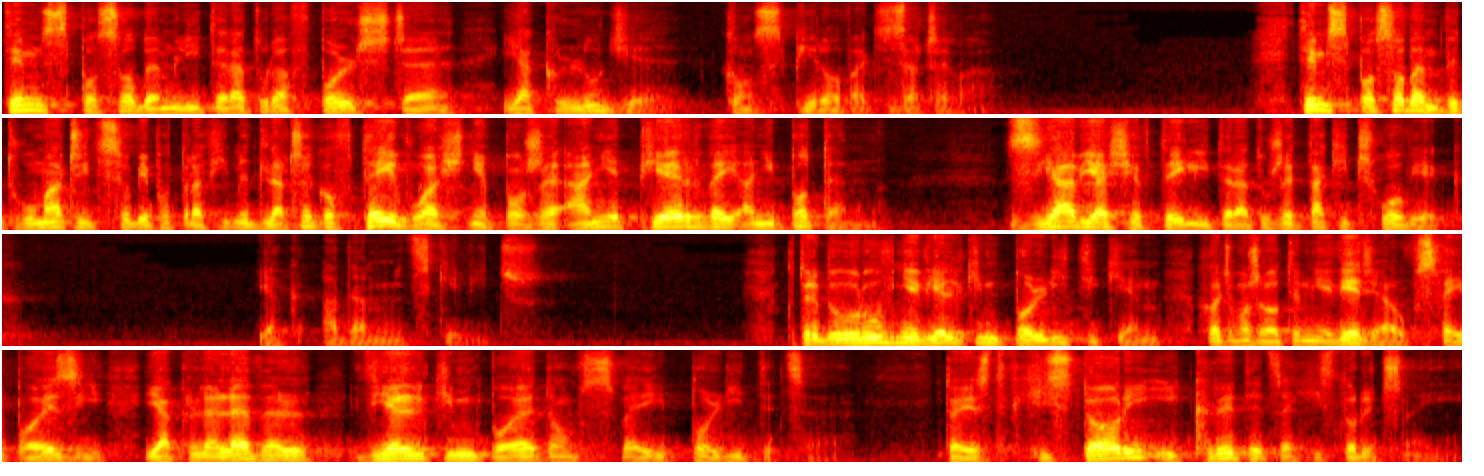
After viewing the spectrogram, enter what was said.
Tym sposobem literatura w Polsce, jak ludzie, konspirować zaczęła. Tym sposobem wytłumaczyć sobie potrafimy, dlaczego w tej właśnie porze, a nie pierwej, ani potem, zjawia się w tej literaturze taki człowiek, jak Adam Mickiewicz, który był równie wielkim politykiem, choć może o tym nie wiedział w swej poezji, jak Lelewel wielkim poetą w swej polityce. To jest w historii i krytyce historycznej.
